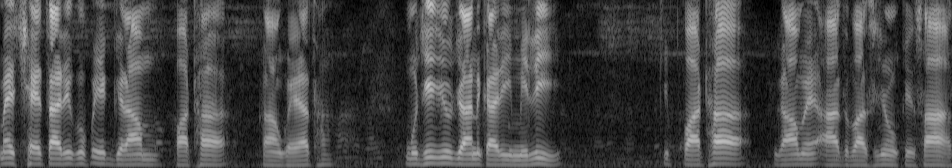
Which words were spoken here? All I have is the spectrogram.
मैं छः तारीख को एक ग्राम पाठा गाँव गया था। मुझे जो जानकारी मिली कि पाठा गाँव में आदिवासियों के साथ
